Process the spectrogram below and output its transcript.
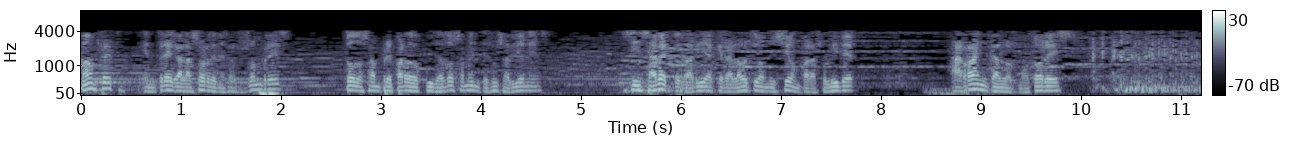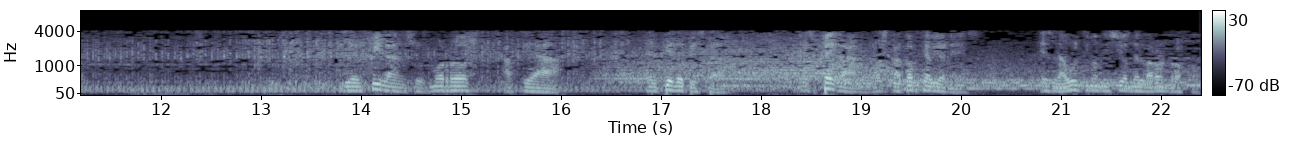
Manfred entrega las órdenes a sus hombres, todos han preparado cuidadosamente sus aviones, sin saber todavía que era la última misión para su líder, arrancan los motores y enfilan sus morros hacia el pie de pista. Despegan los 14 aviones. Es la última misión del Barón Rojo.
